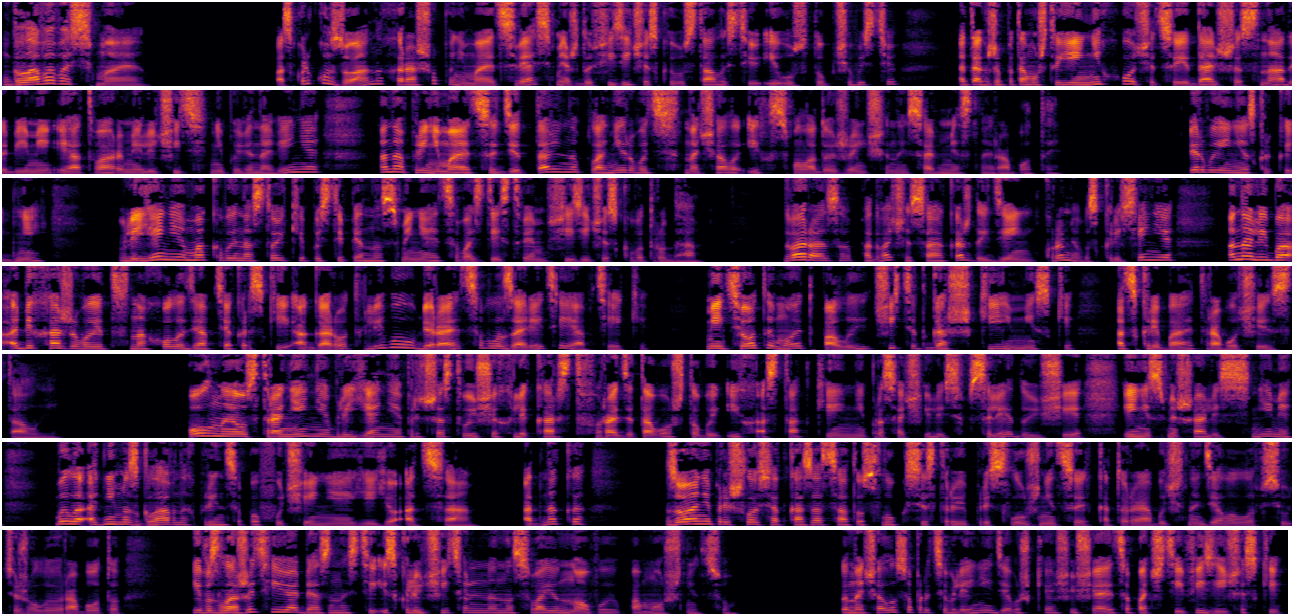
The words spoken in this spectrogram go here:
Глава восьмая. Поскольку Зуана хорошо понимает связь между физической усталостью и уступчивостью, а также потому, что ей не хочется и дальше с надобьями и отварами лечить неповиновение, она принимается детально планировать начало их с молодой женщиной совместной работы. В первые несколько дней влияние маковой настойки постепенно сменяется воздействием физического труда. Два раза по два часа каждый день, кроме воскресенья, она либо обихаживает на холоде аптекарский огород, либо убирается в лазарете и аптеке. Метет и моет полы, чистит горшки и миски, отскребает рабочие столы. Полное устранение влияния предшествующих лекарств ради того, чтобы их остатки не просочились в следующие и не смешались с ними, было одним из главных принципов учения ее отца. Однако Зуане пришлось отказаться от услуг сестры-прислужницы, которая обычно делала всю тяжелую работу, и возложить ее обязанности исключительно на свою новую помощницу. Поначалу сопротивление девушки ощущается почти физически.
